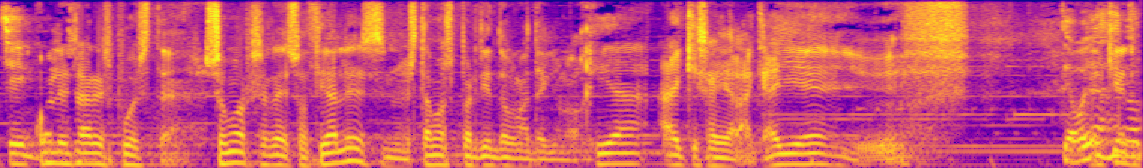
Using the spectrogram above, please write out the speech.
Sí. ¿Cuál es la respuesta? ¿Somos redes sociales? ¿Nos estamos perdiendo con la tecnología? ¿Hay que salir a la calle? Te voy a, ¿Qué hacer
